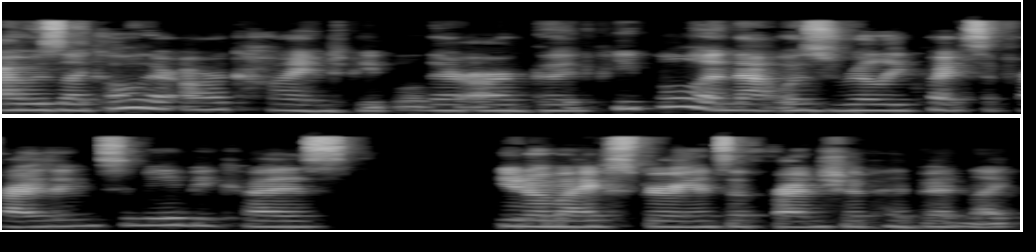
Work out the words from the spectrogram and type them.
i was like oh there are kind people. There are good people. And that was really quite surprising to me because you know my experience of friendship had been like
